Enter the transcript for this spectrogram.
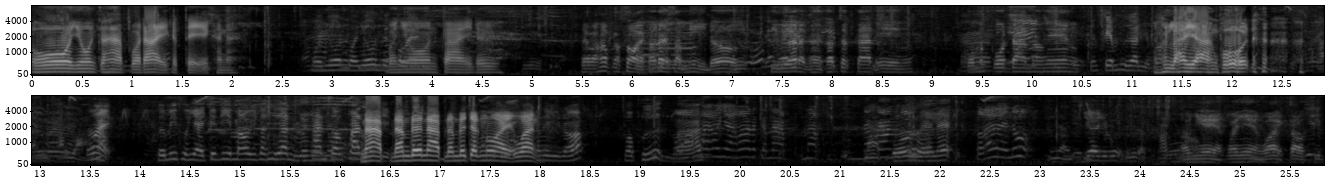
โอ้โยนกระหับบ่ได้กระเตะค่ะนะบ่โยนบ่โยนไปบ่ก่โยอนนไปเด้อแต่ว่าเขากระสอยเขาได้สามีเด้อที่เหลือน่ะเขาจัดการเอง ผมมันกดดันเขาแห้งยังเต็มเฮือนอยู่บ่หลายอย่างโพดไม่เผื่อมีผู้ใหญ่ใจะดีเมาอยู่ทั้งเฮือนพันสองพันนับนำเด้อนับนำเด้อจักหน่วยอ้วันนี่หรอกบ่พื้นหวาเอาอย่างนั้นก็นับนับเดินเลยแหละต่ออะไรลูกอย่างเยอะอยู่คัดเอาแยกไว้แยกไว้เก้าสิบ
